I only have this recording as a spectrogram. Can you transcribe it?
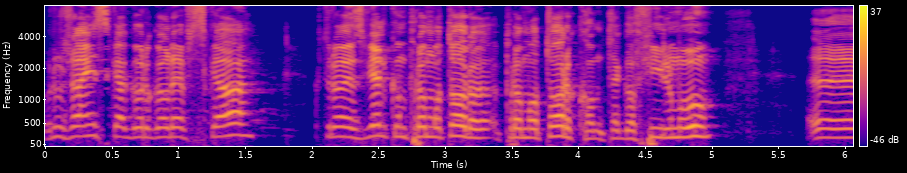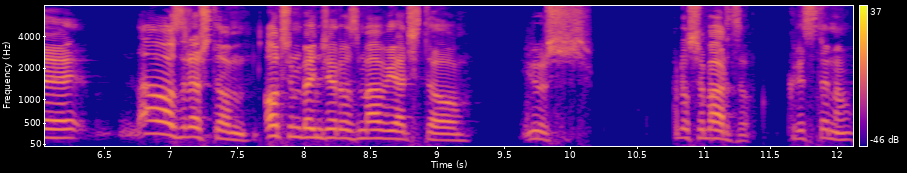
Różańska-Gorgolewska, która jest wielką promotor, promotorką tego filmu. E, no zresztą, o czym będzie rozmawiać, to już Proszę bardzo, Krystyno.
